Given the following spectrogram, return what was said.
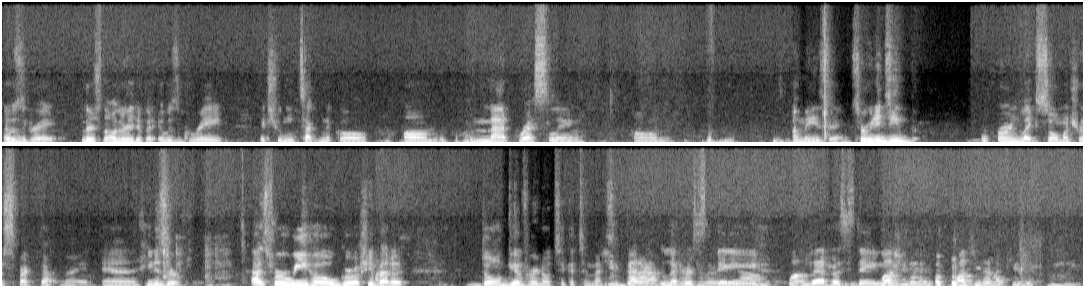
It was great. There's no other way to put it. It was great, extremely technical, um, mat wrestling, um, amazing. Serena Deeb earned like so much respect that night, and she deserved it. As for Riho, girl, she better don't give her no ticket to Mexico. She better let her stay. Well, Let her stay. well, she didn't. Well, she didn't appear this week,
